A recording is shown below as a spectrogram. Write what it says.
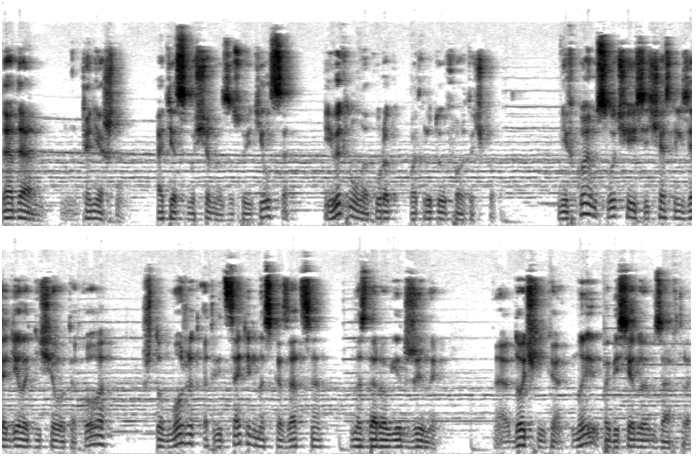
«Да-да, конечно». Отец смущенно засуетился и выкнул окурок в открытую форточку. «Ни в коем случае сейчас нельзя делать ничего такого, что может отрицательно сказаться на здоровье Джины. Доченька, мы побеседуем завтра.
